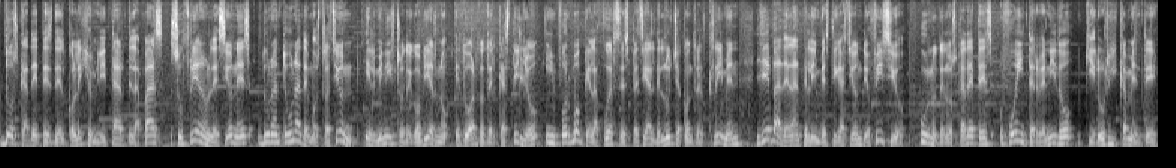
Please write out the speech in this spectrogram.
Dos cadetes del Colegio Militar de La Paz sufrieron lesiones durante una demostración. El ministro de Gobierno, Eduardo del Castillo, informó que la Fuerza Especial de Lucha contra el Crimen lleva adelante la investigación de oficio. Uno de los cadetes fue intervenido quirúrgicamente.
